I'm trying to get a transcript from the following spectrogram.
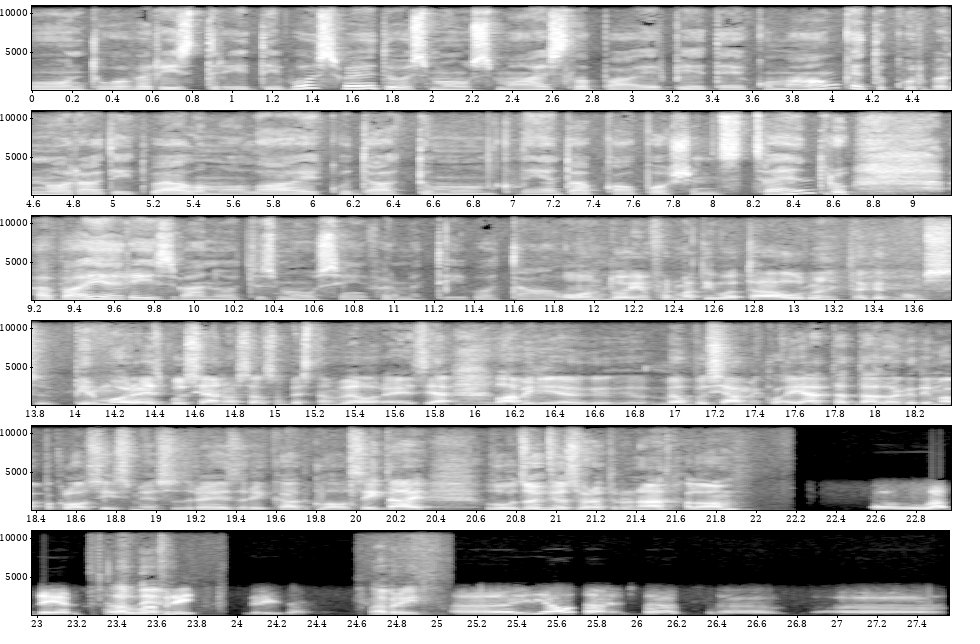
un to var izdarīt divos veidos. Mūsu mājaslapā ir pieteikuma anketa, kur var norādīt vēlamo laiku, datumu un klientu apkalpošanas centru, vai arī zvanot uz mūsu informatīvo tālruni. Un to informatīvo tālruni tagad mums pirmoreiz būs jānosauc, un pēc tam vēlreiz. Ja? Labi, ja vēl būs jāmeklē, ja? tad tādā gadījumā paklausīsimies uzreiz arī kādu klausītāji. Lūdzu, jūs varat runāt. Halo! Labdien! Labdien. Labrīt! Drīzāk. Labrīt! Uh, jautājums tāds. Uh, uh,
